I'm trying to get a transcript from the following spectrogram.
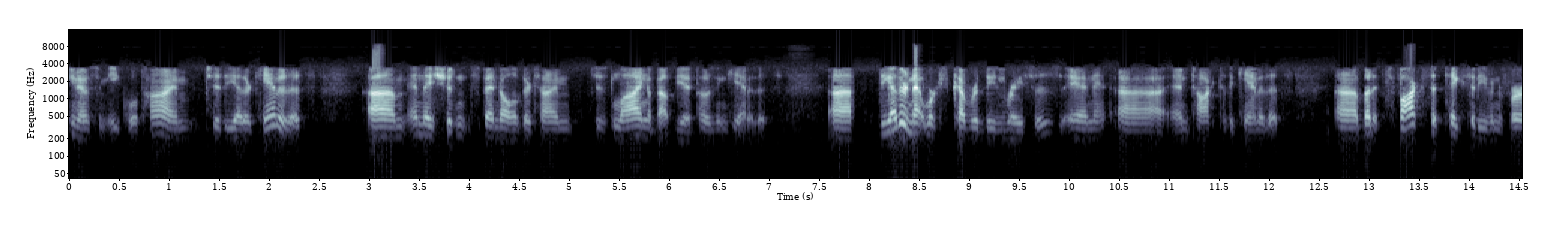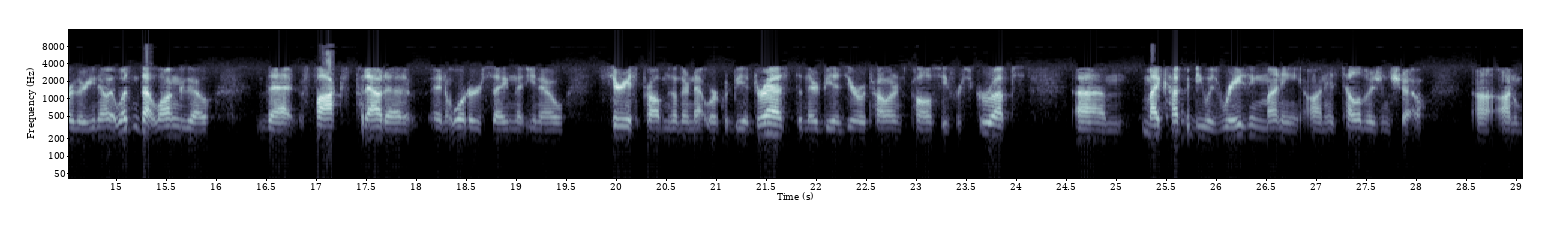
you know some equal time to the other candidates, um, and they shouldn't spend all of their time just lying about the opposing candidates. Uh, the other networks covered these races and uh, and talked to the candidates, uh, but it's Fox that takes it even further. You know, it wasn't that long ago that Fox put out a an order saying that you know serious problems on their network would be addressed and there'd be a zero tolerance policy for screw ups. Um, Mike Huckabee was raising money on his television show uh, on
